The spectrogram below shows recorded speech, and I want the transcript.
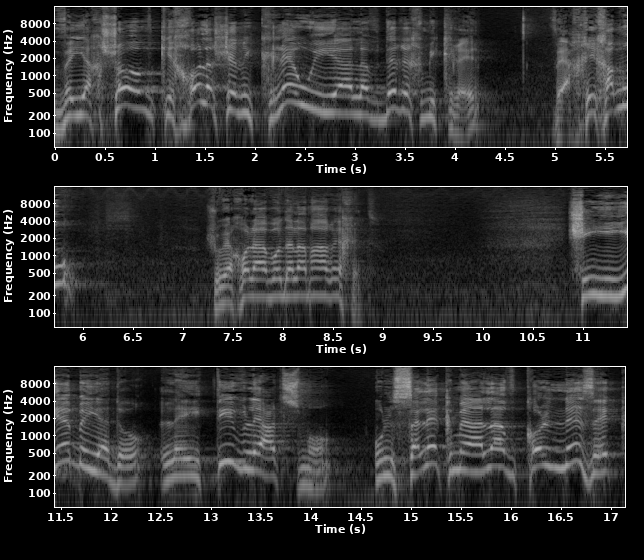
ויחשוב ככל אשר יקראו יהיה עליו דרך מקרה, והכי חמור, שהוא יכול לעבוד על המערכת. שיהיה בידו להיטיב לעצמו ולסלק מעליו כל נזק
